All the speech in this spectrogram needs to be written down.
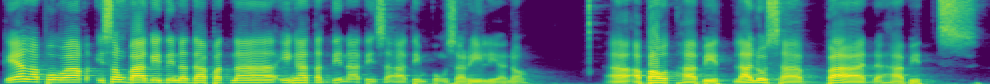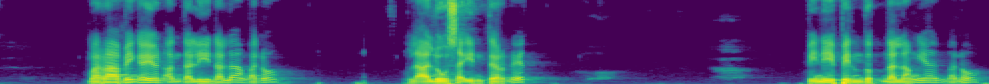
Kaya nga po, isang bagay din na dapat na ingatan din natin sa ating pong sarili, ano? Uh, about habit, lalo sa bad habits. Marami ngayon, ang dali na lang, ano? Lalo sa internet. Pinipindot na lang yan, ano?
